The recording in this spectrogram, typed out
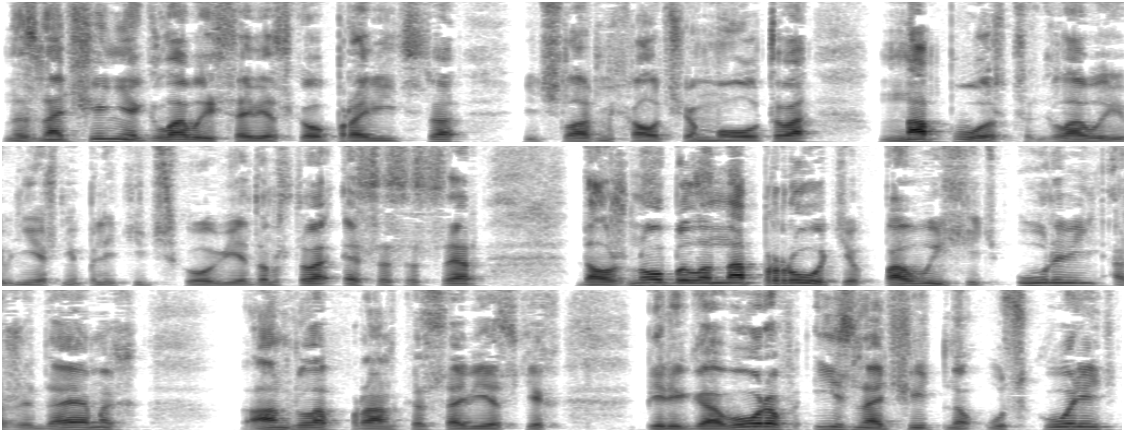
назначение главы советского правительства Вячеслава Михайловича Молотова на пост главы внешнеполитического ведомства СССР должно было, напротив, повысить уровень ожидаемых англо-франко-советских переговоров и значительно ускорить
